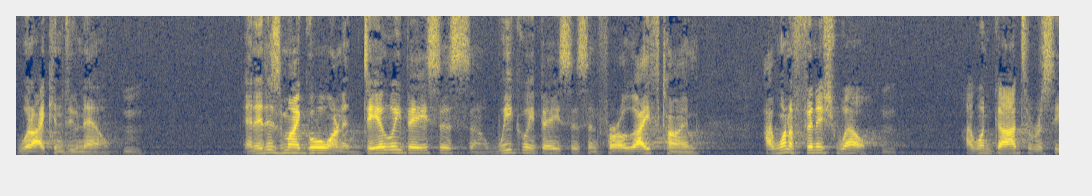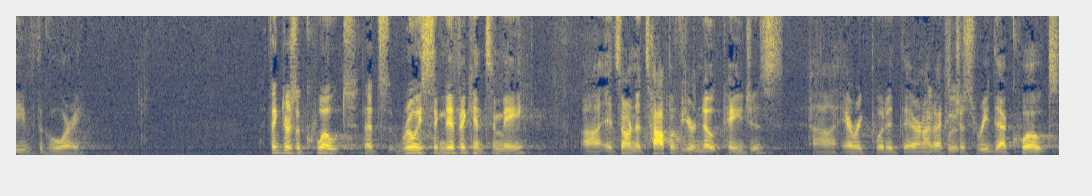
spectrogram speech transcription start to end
what I can do now. Mm. And it is my goal on a daily basis, on a weekly basis, and for a lifetime. I want to finish well. I want God to receive the glory. I think there's a quote that's really significant to me. Uh, it's on the top of your note pages. Uh, Eric put it there, and I'd like to just read that quote.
